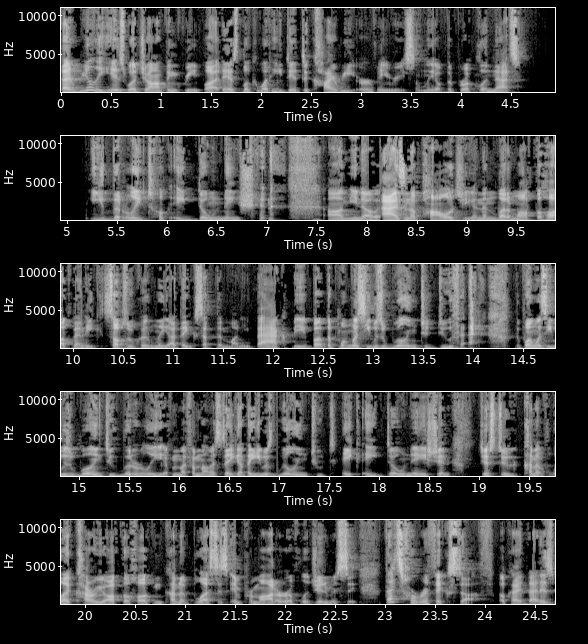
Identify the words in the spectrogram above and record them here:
That really is what Jonathan Greenblatt is. Look at what he did to Kyrie Irving recently of the Brooklyn Nets he literally took a donation, um, you know, as an apology and then let him off the hook. Then he subsequently, I think, sent the money back. But the point was he was willing to do that. The point was he was willing to literally, if I'm, if I'm not mistaken, I think he was willing to take a donation just to kind of let Kyrie off the hook and kind of bless his imprimatur of legitimacy. That's horrific stuff. Okay. That is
